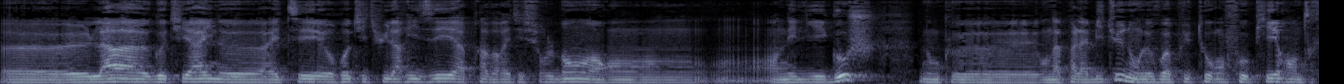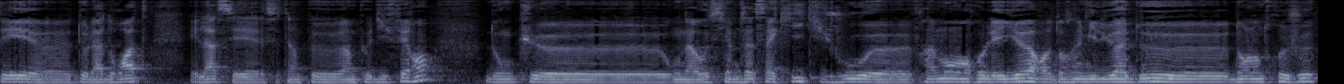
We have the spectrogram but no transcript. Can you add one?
Euh, là, Gauthier Hein a été retitularisé après avoir été sur le banc en, en, ailier gauche. Donc euh, on n'a pas l'habitude, on le voit plutôt en faux pied rentrer euh, de la droite. Et là c'est un peu un peu différent. Donc on a aussi Hamza Saki qui joue vraiment en relayeur dans un milieu à deux dans l'entrejeu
